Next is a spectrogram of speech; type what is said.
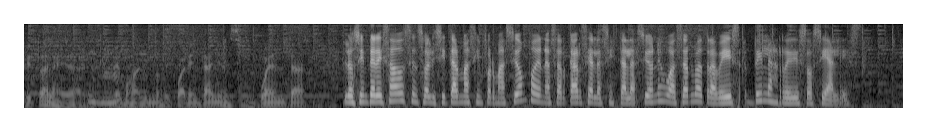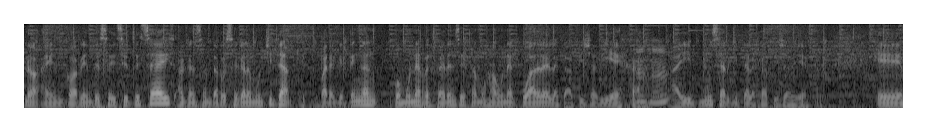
de todas las edades. Tenemos alumnos de 40 años, de 50. Los interesados en solicitar más información pueden acercarse a las instalaciones o hacerlo a través de las redes sociales. No, en Corriente 676, acá en Santa Rosa de Calamuchita, para que tengan como una referencia, estamos a una cuadra de la Capilla Vieja, ahí muy cerquita de la Capilla Vieja. Eh,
